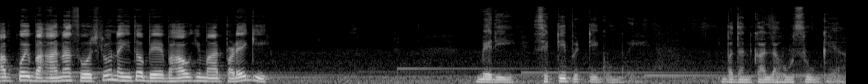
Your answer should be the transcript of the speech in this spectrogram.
अब कोई बहाना सोच लो, नहीं तो बेभाव की मार पड़ेगी। मेरी सिट्टी पिट्टी गुम गई। बदन का लहू सूख गया।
